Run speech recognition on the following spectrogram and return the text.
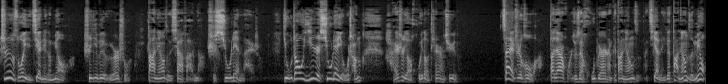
之所以建这个庙啊，是因为有人说大娘子下凡呐是修炼来着，有朝一日修炼有成，还是要回到天上去的。再之后啊，大家伙就在湖边上给大娘子建了一个大娘子庙。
